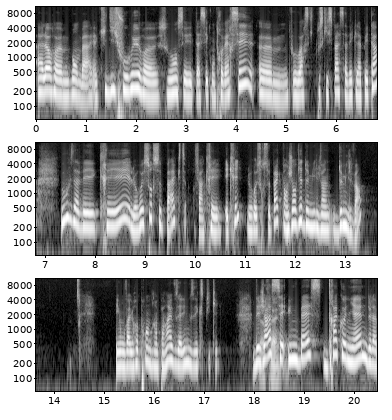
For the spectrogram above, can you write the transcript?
Alors, euh, bon, bah, qui dit fourrure, euh, souvent c'est assez controversé. Il faut voir tout ce qui se passe avec la PETA. Vous, vous avez créé le Ressource Pacte, enfin créé, écrit le Ressource Pacte en janvier 2020, 2020 et on va le reprendre un par un et vous allez nous expliquer. Déjà, c'est une baisse draconienne de la,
